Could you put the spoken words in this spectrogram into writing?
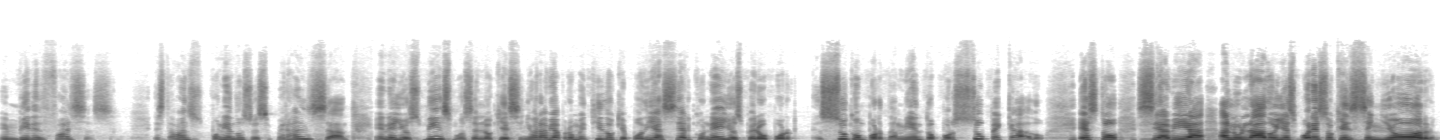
en vidas falsas. Estaban poniendo su esperanza en ellos mismos, en lo que el Señor había prometido que podía hacer con ellos, pero por su comportamiento, por su pecado, esto se había anulado y es por eso que el Señor,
